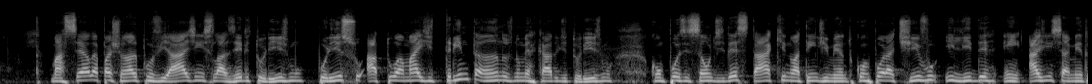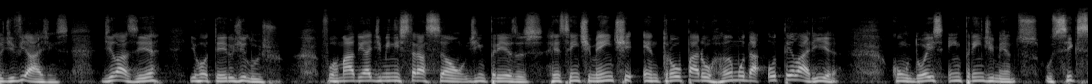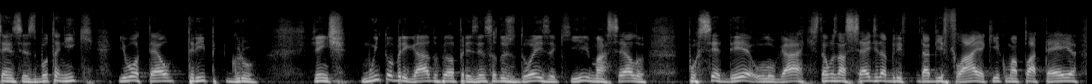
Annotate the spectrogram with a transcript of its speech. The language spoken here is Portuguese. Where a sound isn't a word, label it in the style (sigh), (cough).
Marcelo é apaixonado por viagens, lazer e turismo, por isso atua há mais de 30 anos no mercado de turismo, com posição de destaque no atendimento corporativo e líder em agenciamento de viagens, de lazer e roteiros de luxo. Formado em administração de empresas, recentemente entrou para o ramo da hotelaria, com dois empreendimentos, o Six Senses Botanique e o Hotel Trip Gru. Gente, muito obrigado pela presença dos dois aqui. Marcelo, por ceder o lugar, que estamos na sede da, da Bifly aqui, com uma plateia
